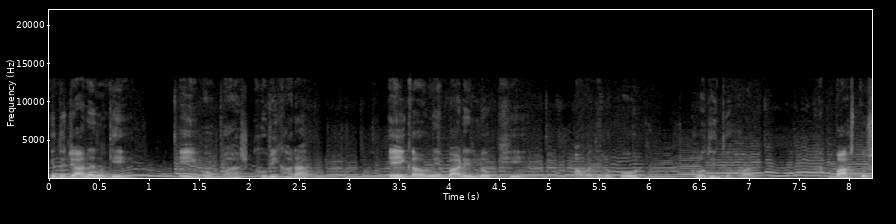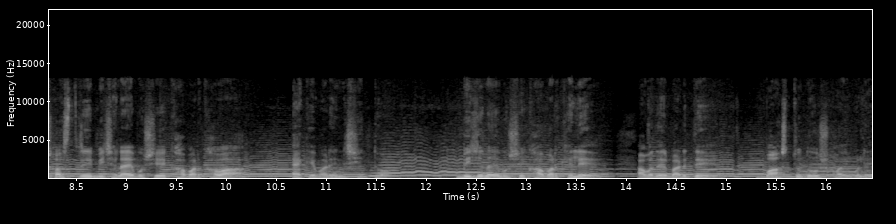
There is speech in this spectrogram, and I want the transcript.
কিন্তু জানেন কি, এই অভ্যাস খুবই খারাপ। এই কারণে বাড়ির লক্ষ্মী আমাদের উপর ক্রোধিত হন। বাস্তুশাস্ত্রে বিছানায় বসে খাবার খাওয়া একেবারে নিষিদ্ধ। বিছানায় বসে খাবার খেলে আমাদের বাড়িতে বাস্তু দোষ হয় বলে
